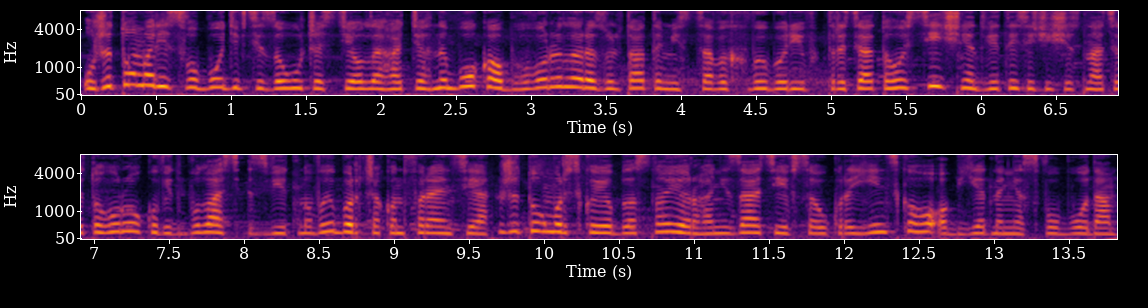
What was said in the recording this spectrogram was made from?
У Житомирі свободівці за участі Олега Тягнебока обговорили результати місцевих виборів. 30 січня 2016 року відбулась звітно-виборча конференція Житомирської обласної організації Всеукраїнського об'єднання Свобода.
